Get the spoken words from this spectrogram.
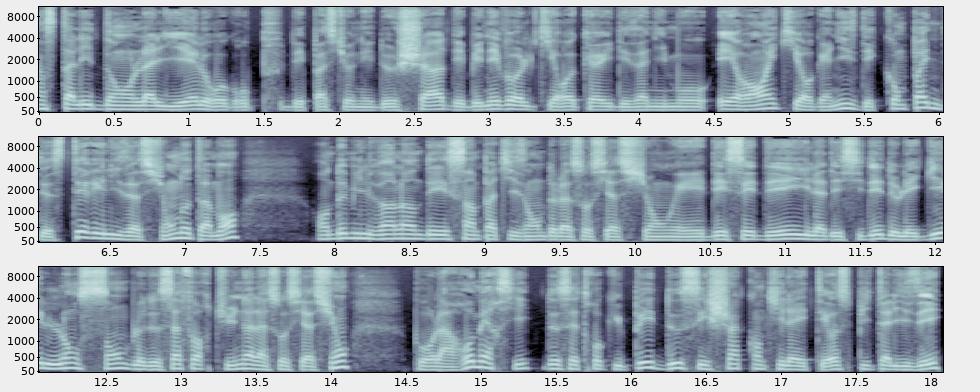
Installée dans l'Allier, elle regroupe des passionnés de chats, des bénévoles qui recueillent des animaux errants et qui organisent des campagnes de stérilisation notamment. En 2020, l'un des sympathisants de l'association est décédé. Il a décidé de léguer l'ensemble de sa fortune à l'association pour la remercier de s'être occupé de ses chats quand il a été hospitalisé.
